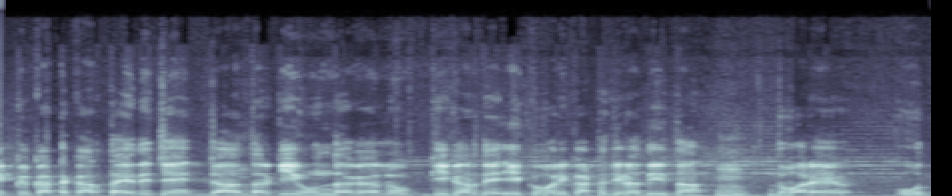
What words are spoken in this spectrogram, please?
ਇੱਕ ਕੱਟ ਕਰਤਾ ਇਹਦੇ 'ਚ ਜ਼ਿਆਦਾਤਰ ਕੀ ਹੁੰਦਾਗਾ ਲੋਕ ਕੀ ਕਰਦੇ ਇੱਕ ਵਾਰੀ ਕੱਟ ਜਿਹੜਾ ਦੇਤਾ ਹੂੰ। ਦੁਬਾਰੇ ਉਹ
